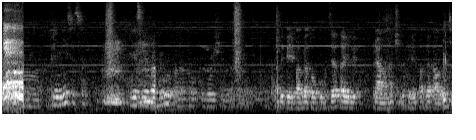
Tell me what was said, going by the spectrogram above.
Это Три месяца. Если правовую подготовку больше. Для переподготовку где-то или прямо начали переподготавливать?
